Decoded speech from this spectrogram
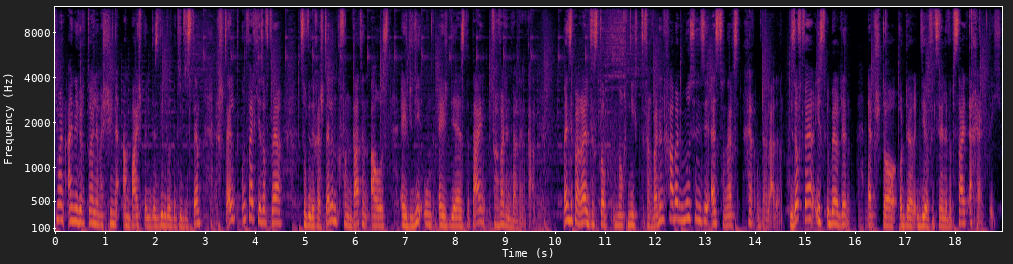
wie man eine virtuelle Maschine am Beispiel des Windows-Betriebssystems erstellt und welche Software zur Wiederherstellung von Daten aus HDD und HDS-Dateien verwendet werden kann. Wenn Sie Parallel Desktop noch nicht verwendet haben, müssen Sie es zunächst herunterladen. Die Software ist über den App Store oder die offizielle Website erhältlich.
